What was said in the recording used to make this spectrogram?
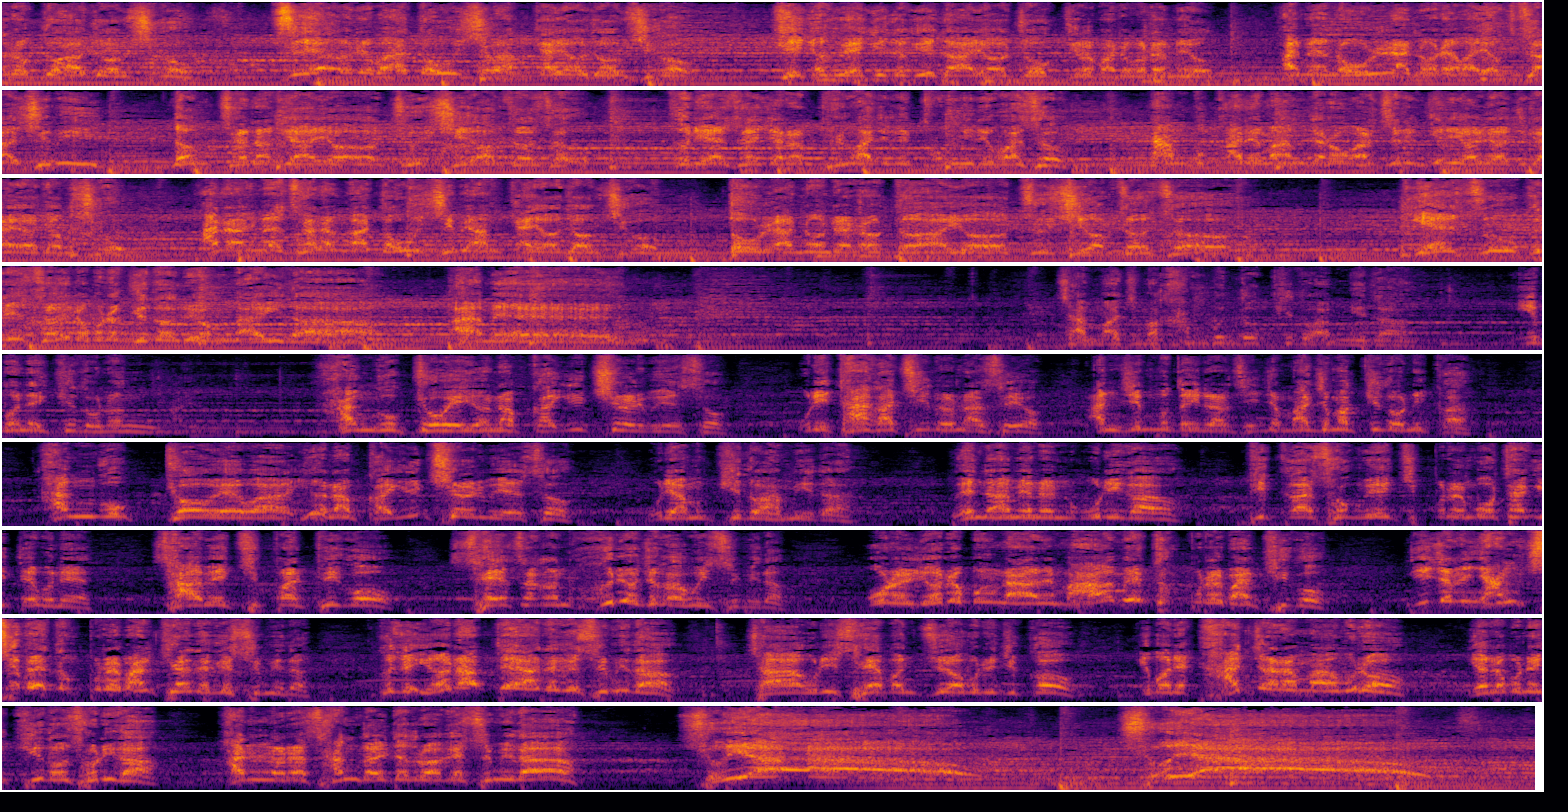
그럼 도와주옵시고 주의 은혜와 도우심 함께하여 주옵시고 기적의 기적이 나여 주옵기를 바라보라며 하면 올라 노래와 역사하심이 넘쳐나게 하여 주시옵소서. 그리해서 이제는 평화적인 통일이 와서 남북 간의 마음대로 갈 수 있는 길이 열려지게 하여 주옵시고 하나님의 사랑과 도우심이 함께 하여 주옵시고 놀란 은혜로 더하여 주시옵소서. 예수 그리스도 이름으로 기도드리옵나이다. 아멘 자 마지막 한 번 더 기도합니다 이번의 기도는 한국교회 연합과 일치를 위해서 우리 다 같이 일어나세요 앉은 분도 일어나세요 이제 마지막 기도니까 한국교회와 연합과 일치를 위해서 우리 한번 기도합니다 왜냐하면 우리가 빛과 소금의 직분을 못하기 때문에 사회 짓밟히고 세상은 흐려져 가고 있습니다. 오늘 여러분 안에 마음의 등불을 밝히고 이제는 양심의 등불을 밝혀야 되겠습니다. 그저 연합돼야 되겠습니다. 자, 우리 세 번 주여부를 짓고 이번에 간절한 마음으로 여러분의 기도 소리가 하늘나라 상달되도록 하겠습니다. 주여! 주여!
